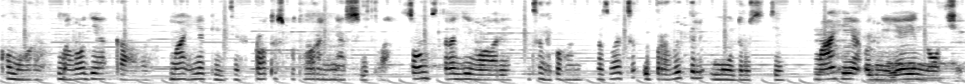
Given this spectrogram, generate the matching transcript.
комори, мелодія кави, магія квітів, проти спотворення світла, сон Страдіварі. Це непогано. Називається Управитель мудрості, магія однієї ночі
